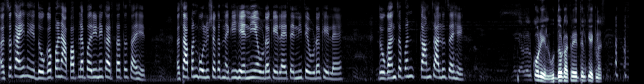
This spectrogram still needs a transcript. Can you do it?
असं काही नाही. दोघं पण आपापल्या परीने करतातच आहेत. असं आपण बोलू शकत नाही की ह्यांनी एवढं केलं आहे त्यांनी तेवढं केलं आहे दोघांचं पण काम चालूच आहे. मग यावेळेला कोण येईल? उद्धव ठाकरे येतील की एकनाथ शिंदे?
